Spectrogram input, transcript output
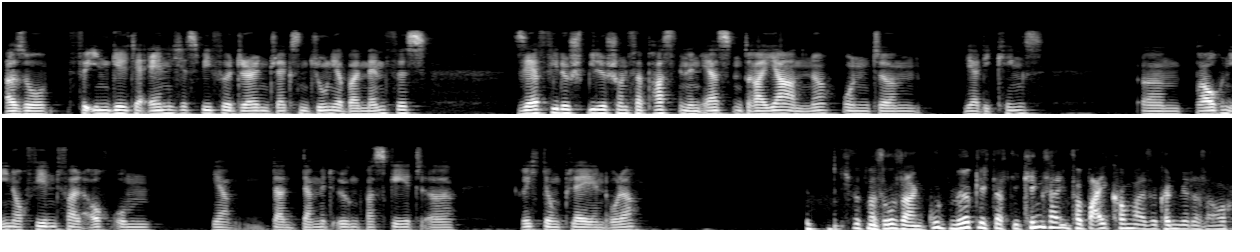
Also für ihn gilt ja ähnliches wie für Jaren Jackson Jr. bei Memphis. Sehr viele Spiele schon verpasst in den ersten drei Jahren, ne? Und ähm, ja, die Kings ähm, brauchen ihn auf jeden Fall auch, um ja, da, damit irgendwas geht, äh, Richtung Play-in, oder? Ich würde mal so sagen, gut möglich, dass die Kings an ihm vorbeikommen, also können wir das auch.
